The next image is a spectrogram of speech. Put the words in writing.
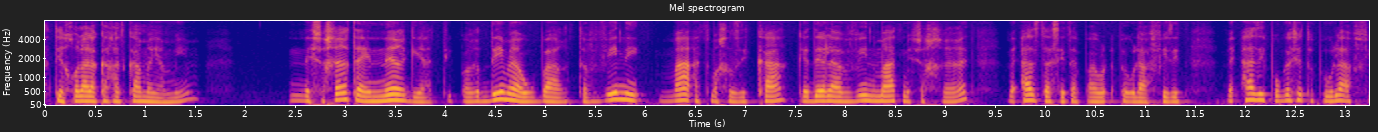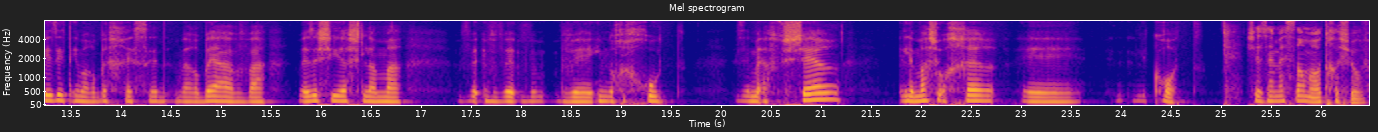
את יכולה לקחת כמה ימים, נשחרר את האנרגיה, תיפרדי מהעובר, תביני מה את מחזיקה כדי להבין מה את משחררת, ואז תעשי את הפעולה הפיזית. ואז היא פוגשת את הפעולה הפיזית עם הרבה חסד והרבה אהבה ואיזושהי השלמה ועם נוכחות. זה מאפשר למשהו אחר אה, לקרות. שזה מסר מאוד חשוב,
